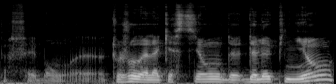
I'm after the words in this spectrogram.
Parfait. Bon, toujours dans la question de l'opinion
